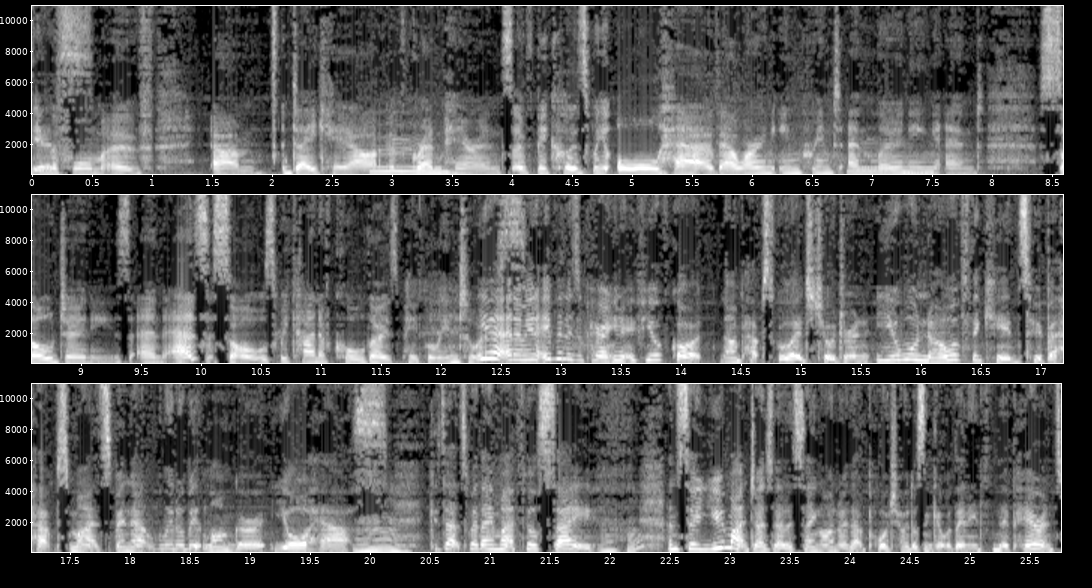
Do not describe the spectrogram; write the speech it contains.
in the form of um, daycare, Mm. of grandparents, of because we all have our own imprint Mm. and learning and soul journeys, and as souls, we kind of call those people into us. Yeah, and I mean, even as a parent, you know, if you've got um, perhaps school age children, you will know of the kids who perhaps might spend that little bit longer at your house Mm. because that's where they might feel safe. Mm-hmm. And so you might judge that as saying, oh no, that poor child doesn't get what they need from their parents,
